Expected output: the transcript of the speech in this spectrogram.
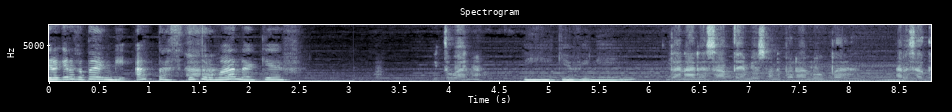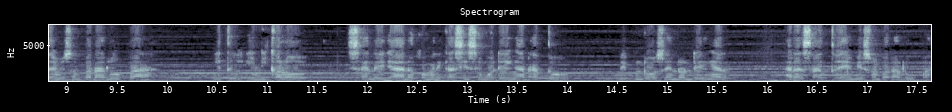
Kira-kira kata yang di atas tuh ke mana, Kev? Itu banyak. Ih, Kev ini. Dan ada satu yang biasanya pernah lupa. Ada satu yang biasanya pernah lupa. Itu ini kalau seandainya ada komunikasi semua dengar atau di dosen don dengar, ada satu yang biasanya pernah lupa.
